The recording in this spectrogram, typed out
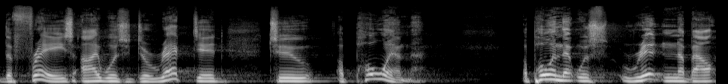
the phrase, I was directed to a poem a poem that was written about,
